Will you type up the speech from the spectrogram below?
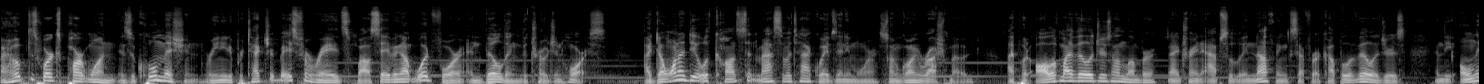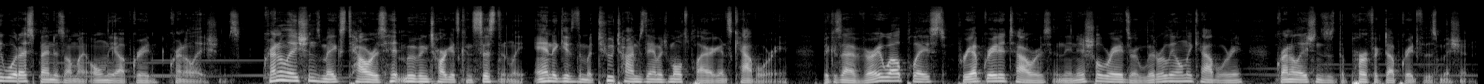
I hope this works part 1 is a cool mission where you need to protect your base from raids while saving up wood for and building the Trojan horse. I don't want to deal with constant massive attack waves anymore, so I'm going rush mode. I put all of my villagers on lumber, and I train absolutely nothing except for a couple of villagers, and the only wood I spend is on my only upgrade, Crenellations. Crenellations makes towers hit moving targets consistently, and it gives them a 2 times damage multiplier against cavalry. Because I have very well placed, pre-upgraded towers, and the initial raids are literally only cavalry, Crenellations is the perfect upgrade for this mission.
